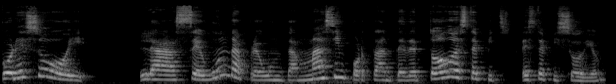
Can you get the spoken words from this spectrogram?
Por eso hoy la segunda pregunta más importante de todo este, este episodio,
